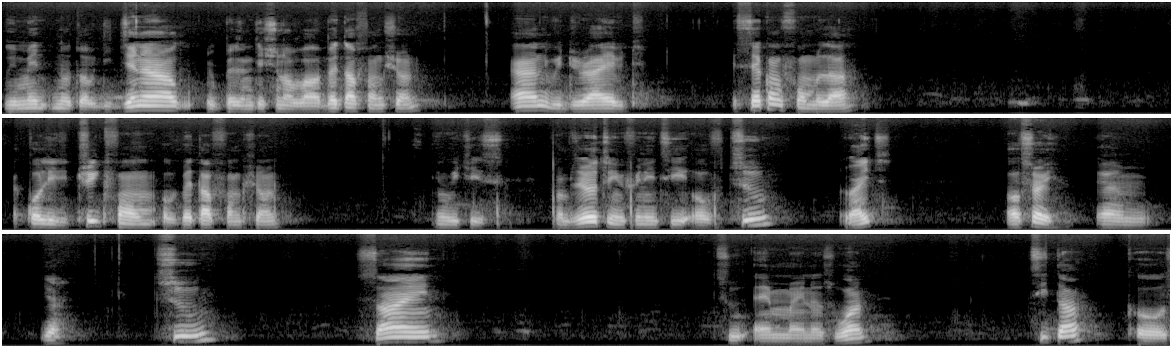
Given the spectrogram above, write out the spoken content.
We made note of the general representation of our beta function and we derived a second formula. I call it the trig form of beta function in which is from 0 to infinity of 2, right? Oh, sorry. Um, yeah. 2 sine 2n minus 1 theta cos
